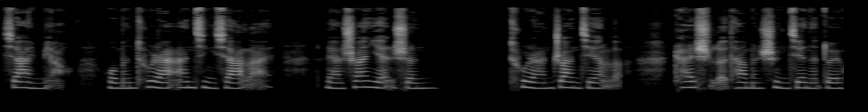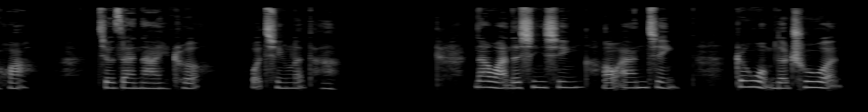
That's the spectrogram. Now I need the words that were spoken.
下一秒我们突然安静下来，两双眼神突然撞见了，开始了他们瞬间的对话。就在那一刻。我亲了他。那晚的星星好安静，跟我们的初吻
